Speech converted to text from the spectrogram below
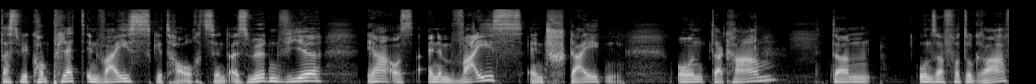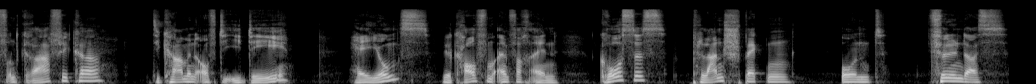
dass wir komplett in Weiß getaucht sind, als würden wir ja aus einem Weiß entsteigen. Und da kam dann unser Fotograf und Grafiker, die kamen auf die Idee, hey Jungs, wir kaufen einfach ein großes Planschbecken und füllen das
